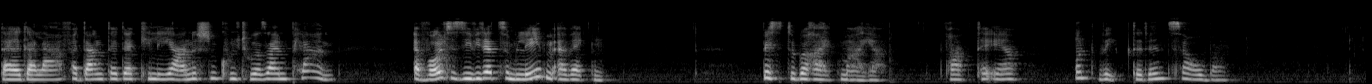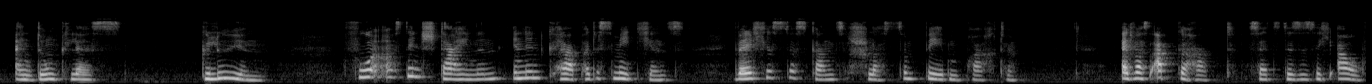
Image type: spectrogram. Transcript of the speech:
Dalgala verdankte der kilianischen Kultur seinen Plan. Er wollte sie wieder zum Leben erwecken. Bist du bereit, Maya? fragte er und webte den Zauber. Ein dunkles, Glühen fuhr aus den Steinen in den Körper des Mädchens, welches das ganze Schloss zum Beben brachte. Etwas abgehackt setzte sie sich auf.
